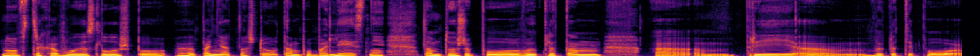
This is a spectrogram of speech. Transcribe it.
Но в страховую службу э, понятно, что там по болезни, там тоже по выплатам э, при выплате по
